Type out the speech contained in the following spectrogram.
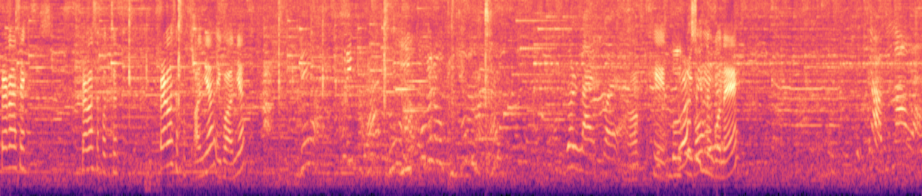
빨간색. 빨간색 버튼. 빨간색 버튼. 아니야? 이거 아니야? 레어 프리파라 이 코드로 괜찮은가요? 이걸로 할 거야 오케이 또할수 있는 거네 그렇게 안 나와.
